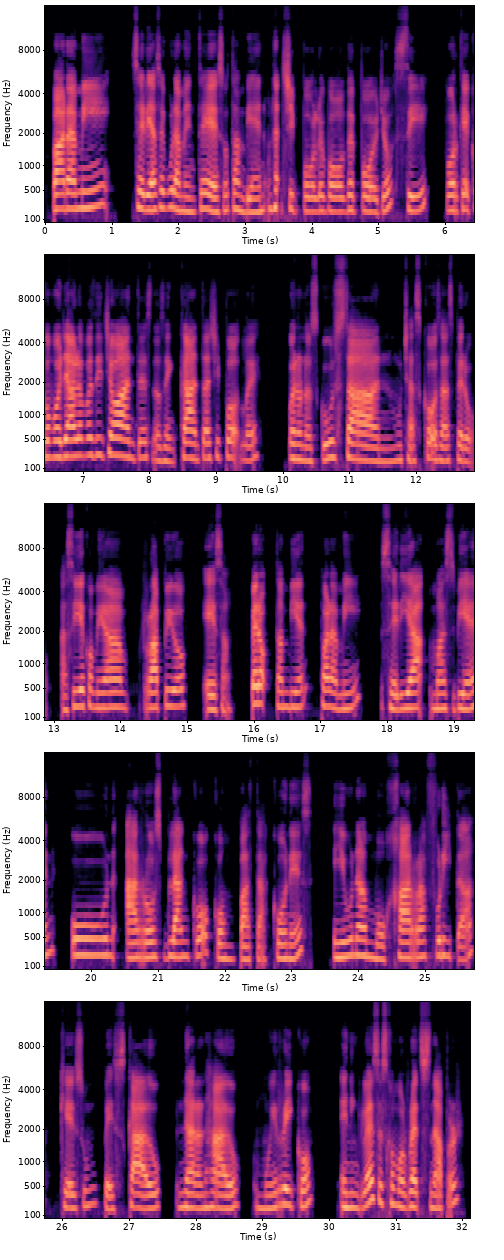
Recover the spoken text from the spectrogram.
Para mí sería seguramente eso también, una chipotle bowl de pollo, sí, porque como ya lo hemos dicho antes, nos encanta chipotle. Bueno, nos gustan muchas cosas, pero así de comida rápido, esa. Pero también para mí sería más bien un arroz blanco con patacones y una mojarra frita, que es un pescado naranjado muy rico. En inglés es como red snapper.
